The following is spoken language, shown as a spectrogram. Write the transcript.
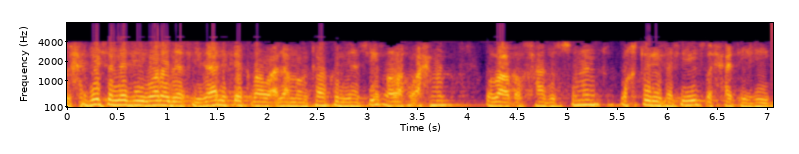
الحديث الذي ورد في ذلك يقرأ على موتاكم ياسين رواه أحمد وبعض أصحاب السنن واختلف في صحته.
